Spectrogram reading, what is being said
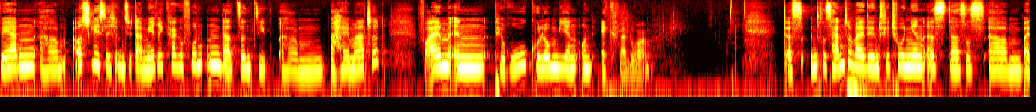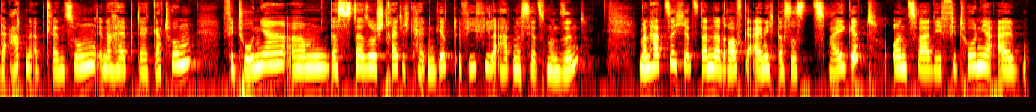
werden ähm, ausschließlich in Südamerika gefunden. Da sind sie ähm, beheimatet, vor allem in Peru, Kolumbien und Ecuador. Das Interessante bei den Phytonien ist, dass es ähm, bei der Artenabgrenzung innerhalb der Gattung Phytonia, ähm, dass es da so Streitigkeiten gibt, wie viele Arten es jetzt nun sind. Man hat sich jetzt dann darauf geeinigt, dass es zwei gibt, und zwar die Phytonia alb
